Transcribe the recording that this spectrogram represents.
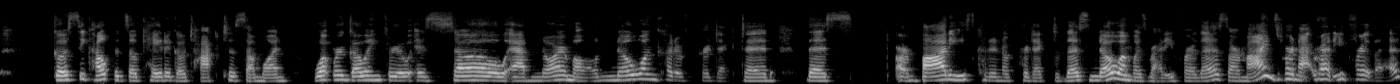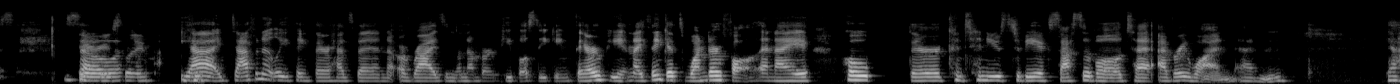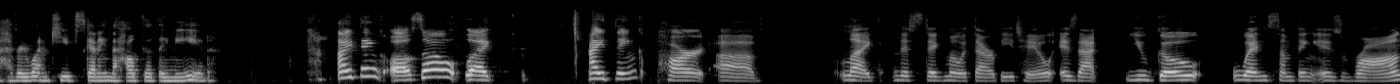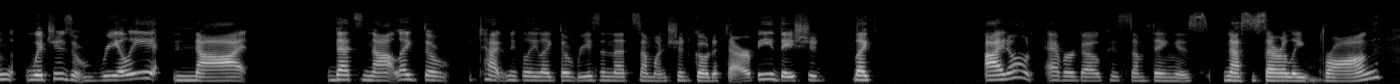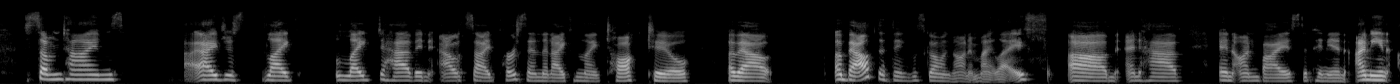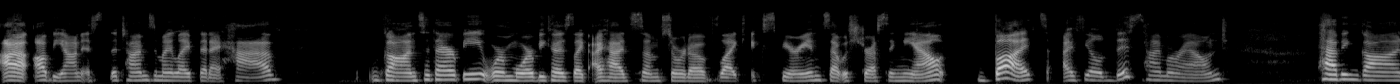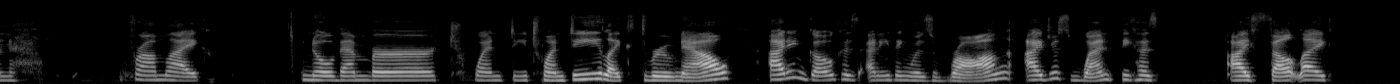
go seek help. It's okay to go talk to someone. What we're going through is so abnormal. No one could have predicted this. Our bodies couldn't have predicted this. No one was ready for this. Our minds were not ready for this. So, Seriously. yeah, I definitely think there has been a rise in the number of people seeking therapy. And I think it's wonderful. And I hope there continues to be accessible to everyone. And yeah, everyone keeps getting the help that they need. I think also like I think part of like the stigma with therapy too is that you go when something is wrong, which is really not that's not like the technically like the reason that someone should go to therapy. They should like I don't ever go cuz something is necessarily wrong. Sometimes I just like like to have an outside person that I can like talk to about about the things going on in my life um and have an unbiased opinion. I mean, I, I'll be honest, the times in my life that I have gone to therapy were more because like I had some sort of like experience that was stressing me out. But I feel this time around, having gone from like November 2020, like through now. I didn't go because anything was wrong. I just went because I felt like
